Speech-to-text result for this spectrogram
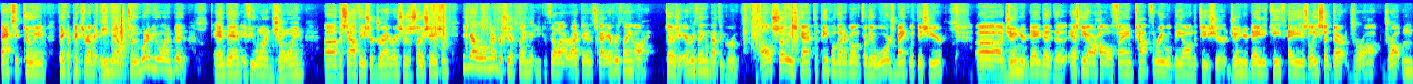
Fax it to him, take a picture of it, email it to him, whatever you want to do. And then if you want to join uh, the Southeastern Drag Racers Association, he's got a little membership thing that you can fill out right there. That's got everything on it. Tells you everything about the group. Also, he's got the people that are going for the awards banquet this year. Uh, junior day, the, the SDR Hall of Fame top three will be on the T-shirt. Junior Dady, Keith Hayes, Lisa Dur- Draw- Draughton,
